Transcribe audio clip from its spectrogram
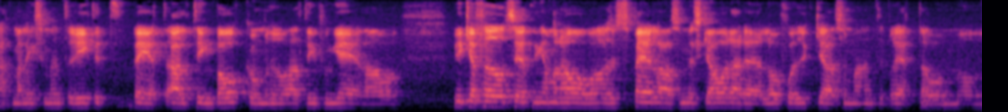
att man liksom inte riktigt vet allting bakom hur allting fungerar. Och vilka förutsättningar man har och spelare som är skadade eller sjuka som man inte berättar om. Och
